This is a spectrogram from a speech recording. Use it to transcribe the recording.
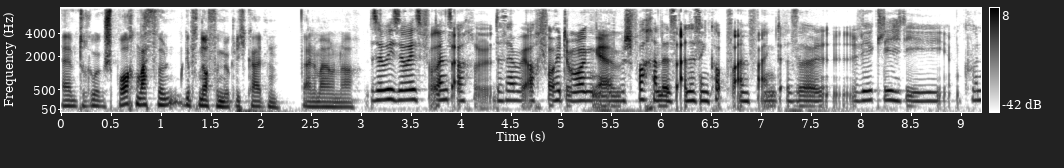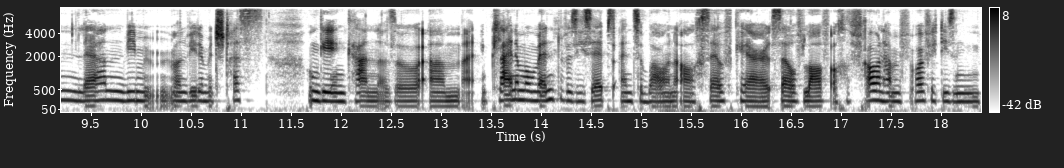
äh, darüber gesprochen. Was gibt es noch für Möglichkeiten? Deiner Meinung nach? Sowieso ist für uns auch, das haben wir auch für heute Morgen äh, besprochen, dass alles im Kopf anfängt. Also wirklich die Kunden lernen, wie man wieder mit Stress umgehen kann. Also ähm, kleine Momente für sich selbst einzubauen, auch Self-Care, Self-Love. Auch Frauen haben häufig diesen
